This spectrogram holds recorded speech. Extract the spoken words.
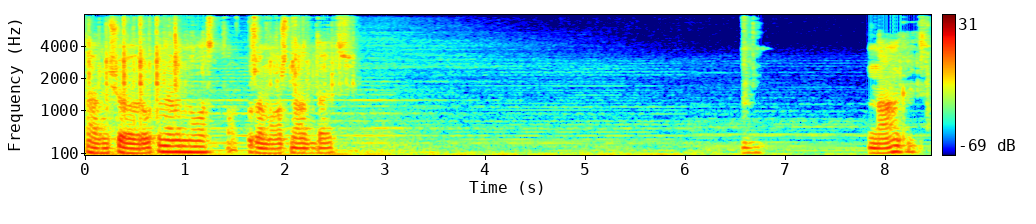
Так, ну что, руку, наверное, на уже можно отдать. М. Наград.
